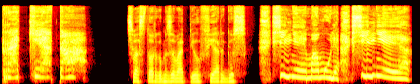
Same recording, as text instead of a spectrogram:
«Ракета!» — с восторгом завопил Фергюс. «Сильнее, мамуля, сильнее!»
